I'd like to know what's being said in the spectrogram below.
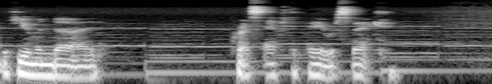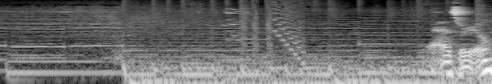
the human died. Press F to pay respect. Asriel,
